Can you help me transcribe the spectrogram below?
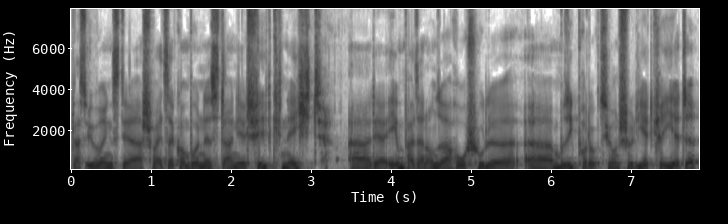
das übrigens der Schweizer Komponist Daniel Schildknecht, äh, der ebenfalls an unserer Hochschule äh, Musikproduktion studiert, kreierte,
